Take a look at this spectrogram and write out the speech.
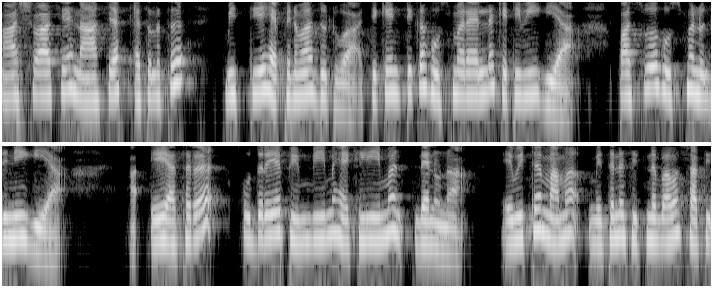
ආශ්වාසය නාසයක් ඇතුළත බිත්තියේ හැපෙනවා දුටුවා. ටිකෙන් ටික හුස්ම රැල්ල කෙටි වී ගියා. පසුව හුස්ම නොදිනී ගියා. ඒ අතර උදරය පිම්බීම හැකිලිම දැනුණා. එවිට මම මෙතන සිටින බව සති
